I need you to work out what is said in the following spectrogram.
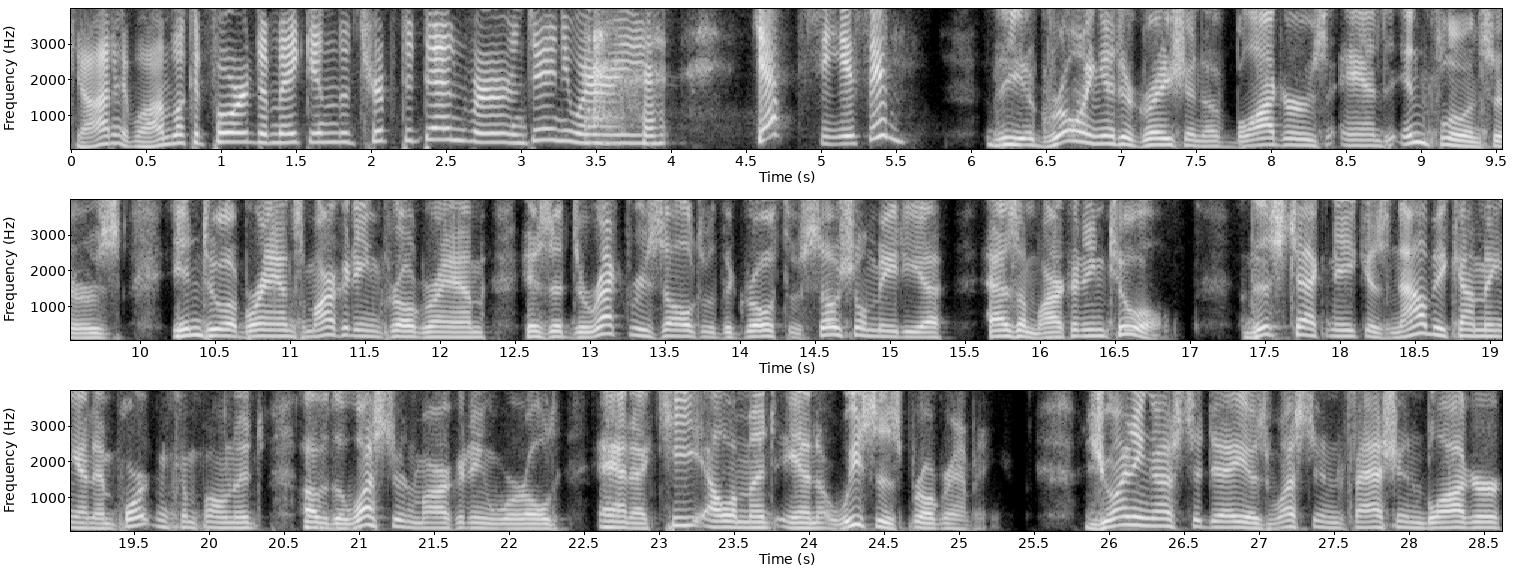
Got it. Well, I'm looking forward to making the trip to Denver in January. yep. See you soon. The growing integration of bloggers and influencers into a brand's marketing program is a direct result of the growth of social media as a marketing tool. This technique is now becoming an important component of the Western marketing world and a key element in WESA's programming. Joining us today is Western fashion blogger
